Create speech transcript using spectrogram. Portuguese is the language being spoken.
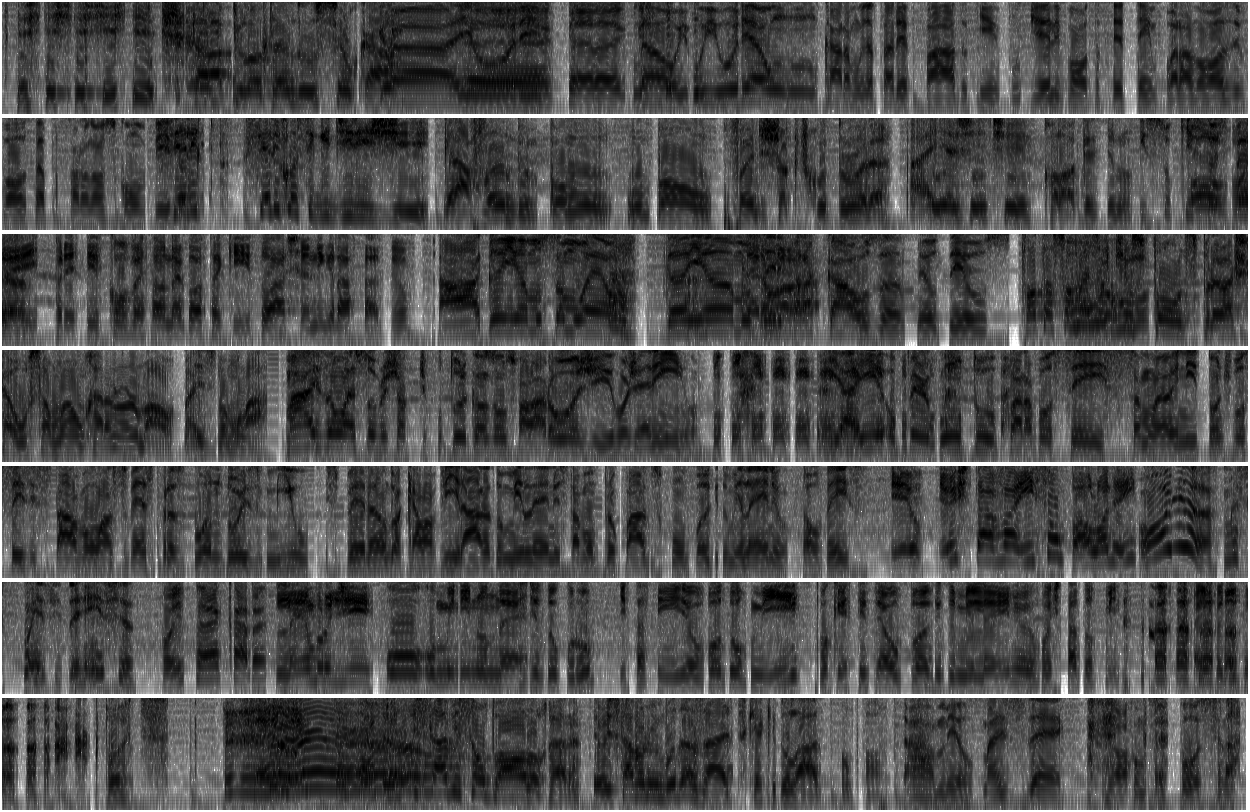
tá lá pilotando o seu carro. Ah, Yuri. É. Não, o o Yuri é um, um cara muito atarefado que um dia ele volta a ter tempo para nós e volta para o nosso convite. Se ele, se ele conseguir dirigir gravando como um bom fã de choque de cultura, aí a gente coloca ele de novo. Isso que Ô, estou esperando. véi, preciso conversar um negócio aqui. Tô achando engraçado, viu? Ah, ganhamos Samuel. Ganhamos Pera ele para a causa. Meu Deus. Falta só O mais último. alguns pontos pra eu achar o Samuel um cara normal. Mas vamos lá. Mas não é sobre choque de cultura que nós vamos falar hoje, Rogerinho. e aí eu pergunto para vocês, Samuel e Nito, onde vocês estavam às vésperas do ano 2000, esperando aquela virada do milênio? Estavam preocupados com o bug do milênio, talvez? Eu, eu estava em São Paulo, olha aí. Olha, mas que coincidência. Pois é, cara. Lembro de o, o menino nerd do grupo disse assim: Eu vou dormir, porque se der o bug do milênio, eu vou estar dormindo. Aí foi dormir. Putz. Eu não estava em São Paulo, cara. Eu estava no Embu das Artes, que é aqui do lado de São Paulo. Ah, meu, mas é Nossa. como se fosse, né?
